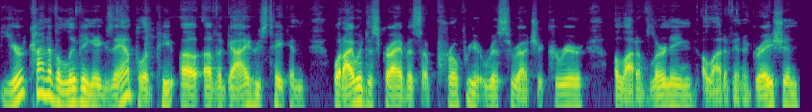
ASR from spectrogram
You're kind of a living example of, of a guy who's taken what i would describe as appropriate risks throughout your career a lot of learning a lot of integration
